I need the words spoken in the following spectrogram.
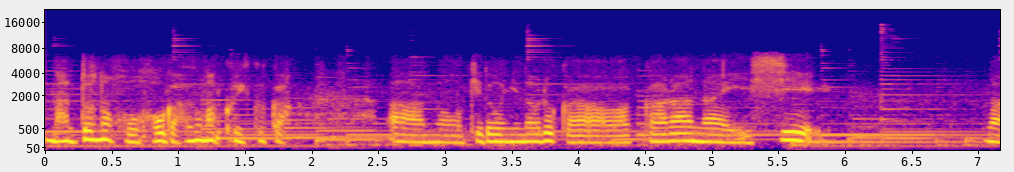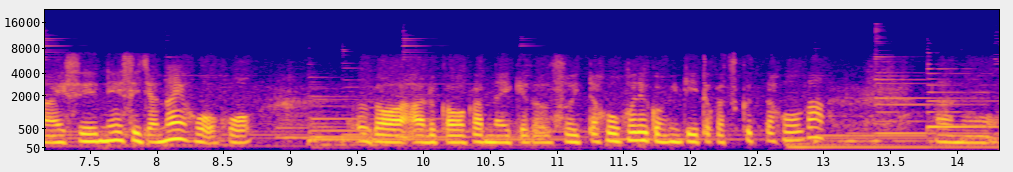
まあどの方法がうまくいくか。あの軌道に乗るかわからないし、まあ SNS じゃない方法があるかわかんないけどそういった方法でコミュニティとか作った方があの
